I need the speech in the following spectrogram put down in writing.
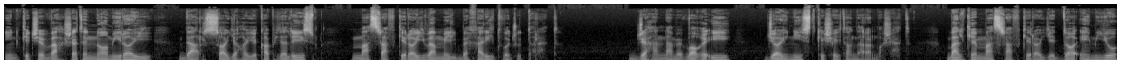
این که چه وحشت نامیرایی در سایه های کاپیتالیسم مصرفگرایی و میل به خرید وجود دارد. جهنم واقعی جایی نیست که شیطان در آن باشد بلکه مصرفگرایی دائمی و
